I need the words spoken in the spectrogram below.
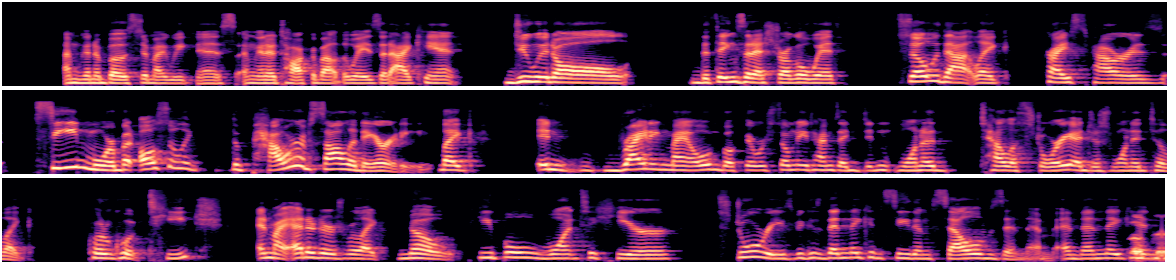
I'm gonna boast in my weakness. I'm gonna talk about the ways that I can't do it all, the things that I struggle with, so that like Christ's power is seen more, but also like the power of solidarity. Like in writing my own book, there were so many times I didn't want to tell a story. I just wanted to like quote unquote teach. And my editors were like, no, people want to hear stories because then they can see themselves in them and then they can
